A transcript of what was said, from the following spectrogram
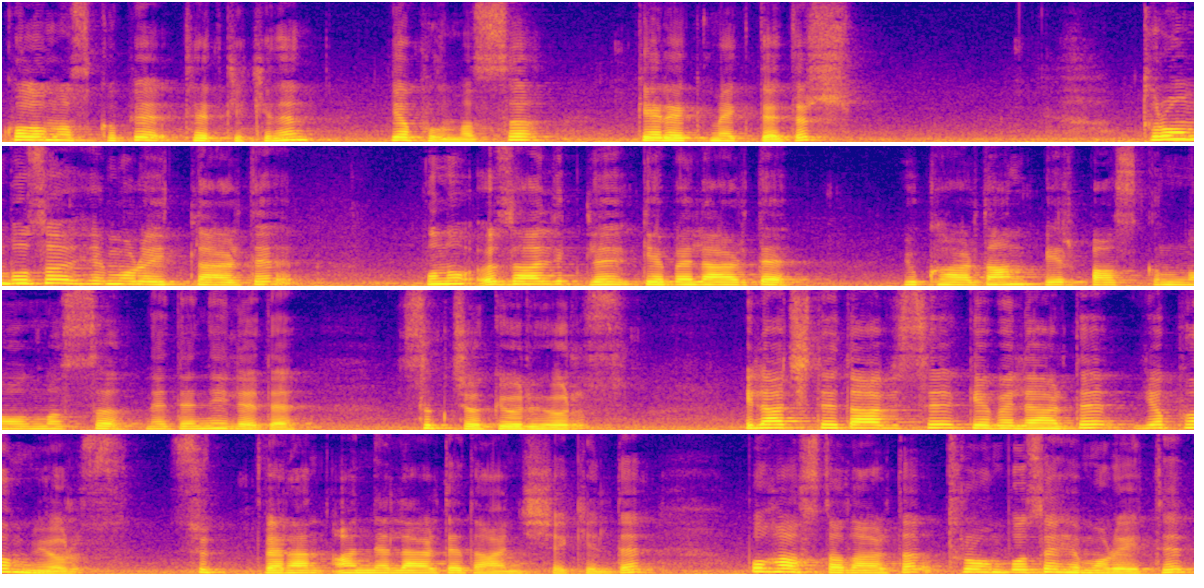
kolonoskopi tetkikinin yapılması gerekmektedir. Trombozu hemoroidlerde bunu özellikle gebelerde yukarıdan bir baskının olması nedeniyle de sıkça görüyoruz. İlaç tedavisi gebelerde yapamıyoruz. Süt veren annelerde de aynı şekilde. Bu hastalarda tromboze hemoroidi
